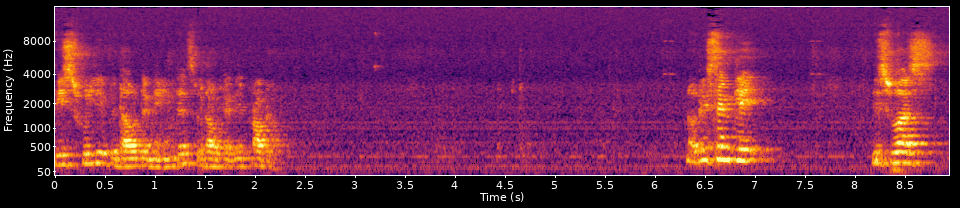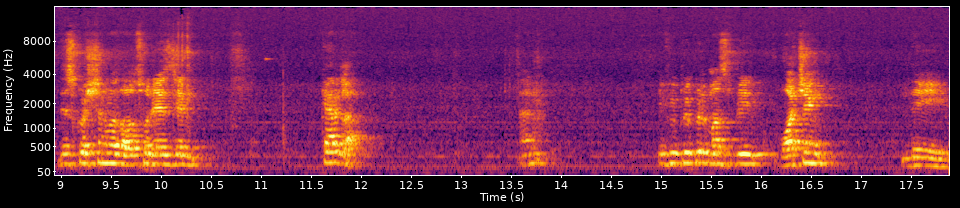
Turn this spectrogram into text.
peacefully without any hindrance, without any problem. Now, recently, this was this question was also raised in Kerala, and if you people must be watching the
